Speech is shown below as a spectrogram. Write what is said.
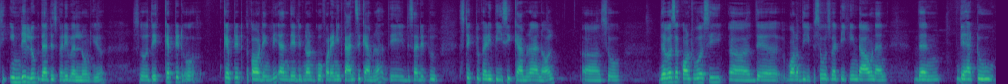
the indie look that is very well known here. So they kept it kept it accordingly and they did not go for any fancy camera. They decided to stick to very basic camera and all. Uh, so there was a controversy uh, the one of the episodes were taken down and then they had to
